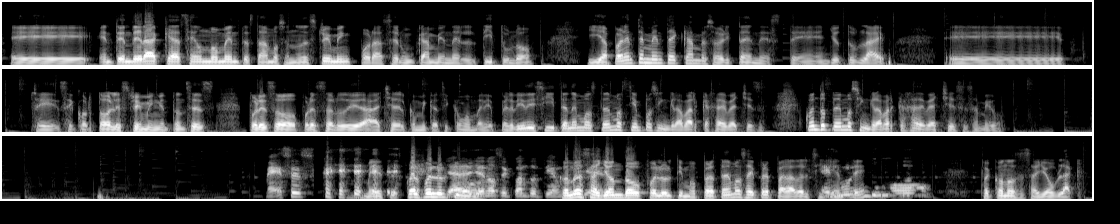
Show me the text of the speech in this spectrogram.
eh, entenderá que hace un momento estábamos en un streaming por hacer un cambio en el título y aparentemente hay cambios ahorita en este en YouTube Live. Eh, se, se, cortó el streaming, entonces por eso, por eso saludé a H del cómic así como medio perdido. Y sí, tenemos, tenemos tiempo sin grabar caja de VHS. ¿Cuánto tenemos sin grabar caja de VHS, amigo? Meses. ¿Cuál fue el último? ya, no sé cuánto tiempo. Conoces a John Doe, fue el último, pero tenemos ahí preparado el siguiente. Fue Conoces a Joe Black.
